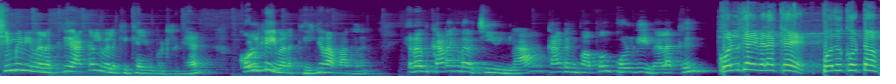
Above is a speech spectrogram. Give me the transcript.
சிமினி விளக்கு அகல் விளக்கு கேள்விப்பட்டிருக்கேன். கொள்கை விளக்கு இங்கே தான் பார்க்குறேன். ஏதாவது கடை கடை வச்சுக்கிறீங்களா? காட்டுங்க பார்ப்போம். கொள்கை விளக்கு. கொள்கை விளக்கு பொதுக்கூட்டம்.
